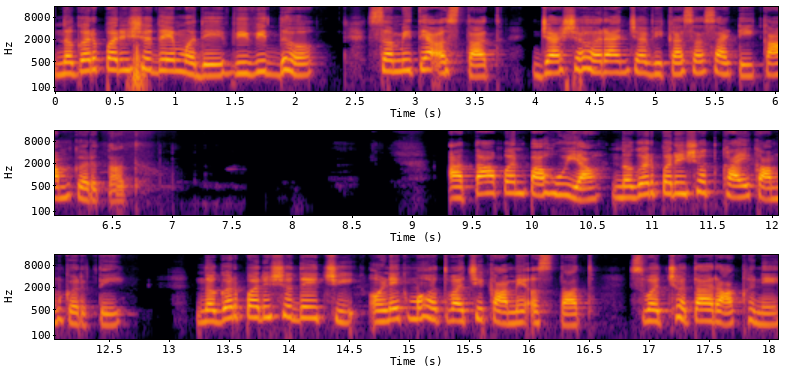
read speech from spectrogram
नगरपरिषदेमध्ये विविध समित्या असतात ज्या शहरांच्या विकासासाठी काम करतात. आता आपण पाहूया नगरपरिषद काय काम करते. नगरपरिषदेची अनेक महत्त्वाची कामे असतात स्वच्छता राखणे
